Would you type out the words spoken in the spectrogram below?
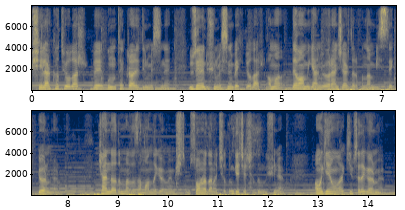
bir şeyler katıyorlar ve bunun tekrar edilmesini, üzerine düşünmesini bekliyorlar ama devamı gelmiyor. Öğrenciler tarafından bir istek görmüyorum. Kendi adıma da zamanda görmemiştim. Sonradan açıldım, geç açıldığımı düşünüyorum. Ama genel olarak kimse de görmüyorum.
